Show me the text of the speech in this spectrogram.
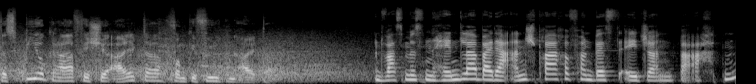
das biografische Alter vom gefühlten Alter. Und was müssen Händler bei der Ansprache von Best Agern beachten?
